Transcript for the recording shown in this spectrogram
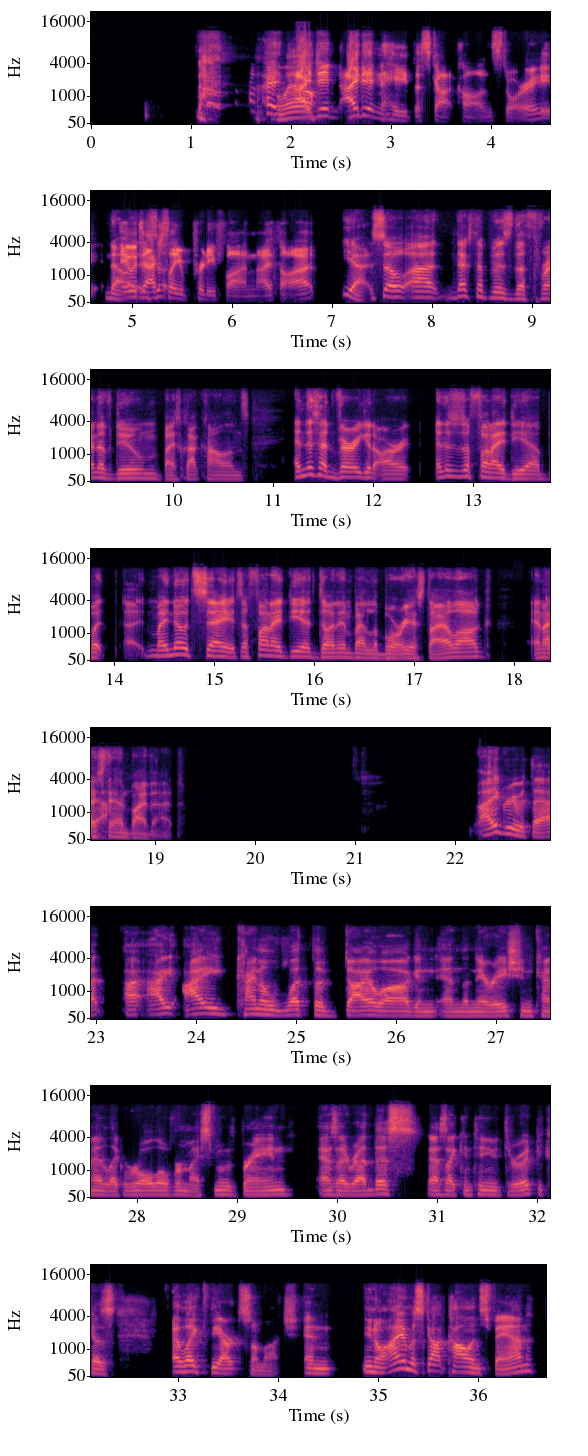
I, Well- I did I didn't hate the Scott Kollins story. No, it was it's- actually pretty fun. I thought. Yeah. So uh, next up is the Threat of Doom by Scott Kollins, and this had very good art, and this was a fun idea. But uh, my notes say it's a fun idea done in by laborious dialogue, and I stand by that. I agree with that. I I, I kind of let the dialogue and and the narration kind of like roll over my smooth brain as I read this, as I continued through it, because I liked the art so much. And you know, I am a Scott Kollins fan,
